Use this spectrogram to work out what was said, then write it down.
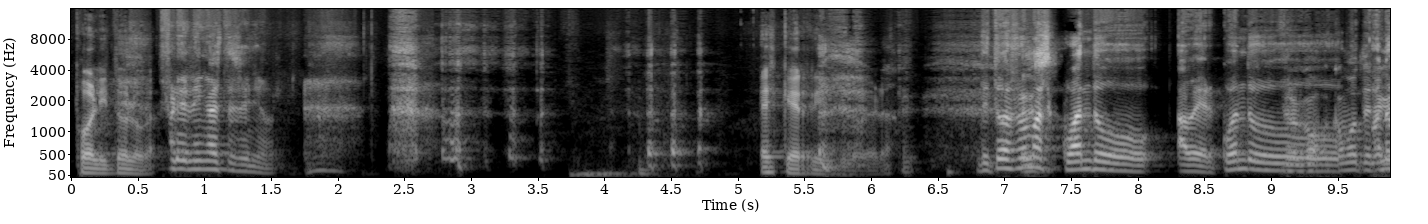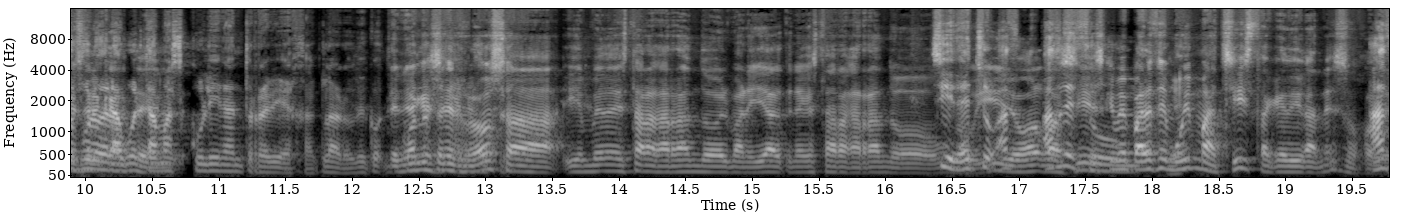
Politóloga. Frenen a este señor. Es que es ridículo, de verdad. De todas formas, ¿cuándo. A ver, ¿cuándo, Pero ¿cómo- cómo tenía ¿cuándo fue lo de la vuelta masculina en Torrevieja? Claro. ¿de cu- de Tenía que ser rosa y en vez de estar agarrando el manillar, tenía que estar agarrando Sí, un de hecho, o algo hazle así. Es que me parece muy machista que digan eso, joder.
